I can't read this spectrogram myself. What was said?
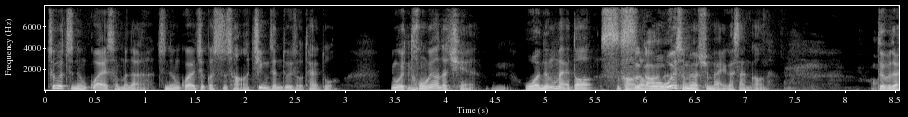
这个只能怪什么呢？只能怪这个市场竞争对手太多。因为同样的钱，我能买到四缸的，我为什么要去买一个三缸的？对不对？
